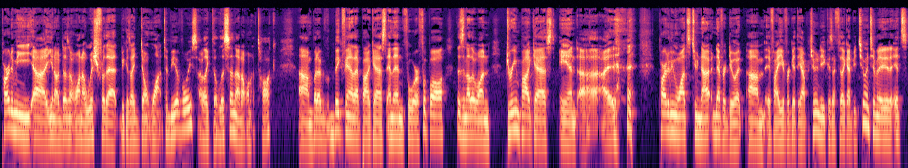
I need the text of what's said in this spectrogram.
Part of me, uh, you know, doesn't want to wish for that because I don't want to be a voice. I like to listen. I don't want to talk. Um, but I'm a big fan of that podcast. And then for football, there's another one, Dream Podcast, and uh, I. part of me wants to not never do it um, if I ever get the opportunity because I feel like I'd be too intimidated. It's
